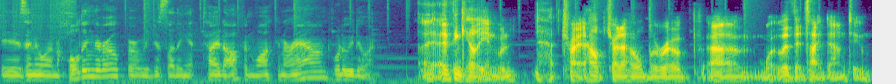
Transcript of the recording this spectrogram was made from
Is anyone holding the rope or are we just letting it tied off and walking around? What are we doing? I, I think Hillian would try help try to hold the rope um, with it tied down too.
